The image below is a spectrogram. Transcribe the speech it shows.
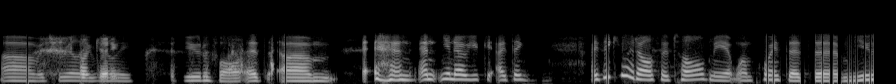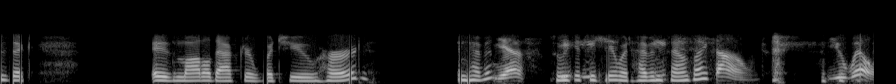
Um, it's really Okay. really beautiful. It's um and and you know you ca- I think I think you had also told me at one point that the music is modeled after what you heard in heaven. Yes. So we get to hear what heaven sounds like. Sound. You will.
